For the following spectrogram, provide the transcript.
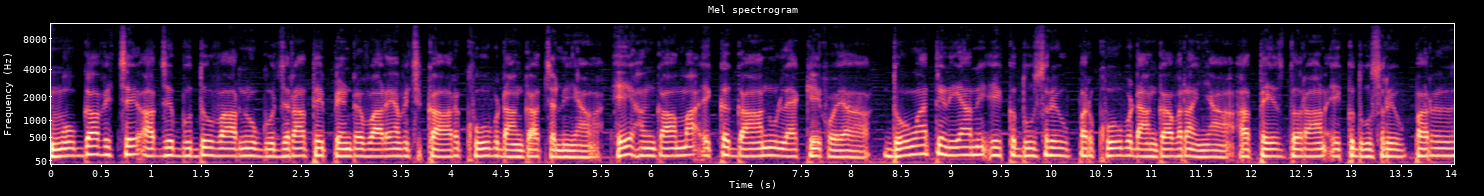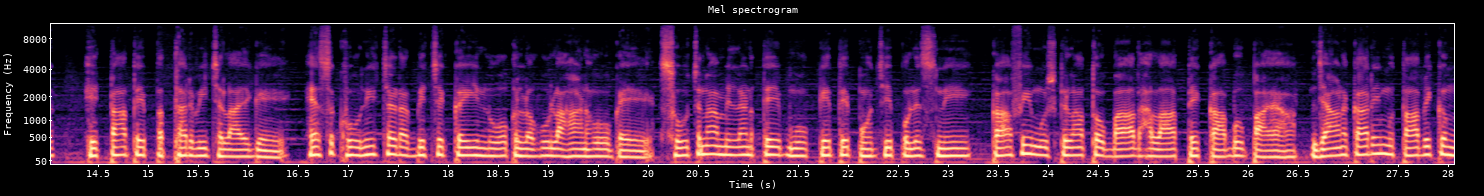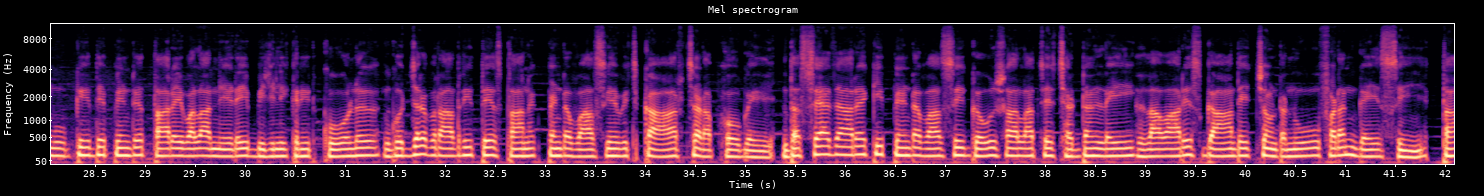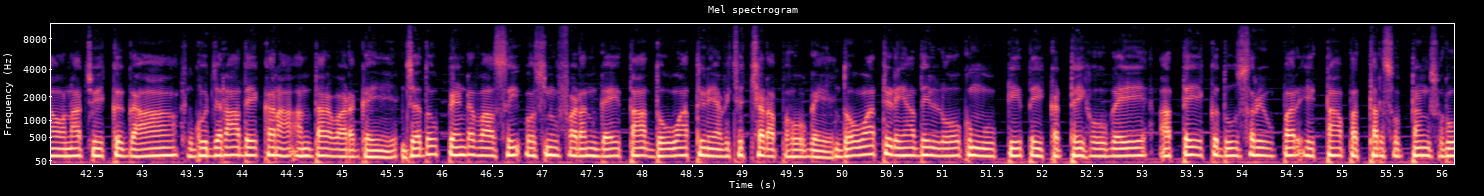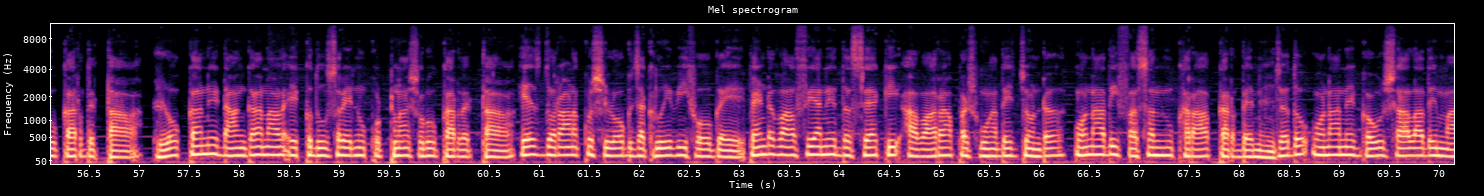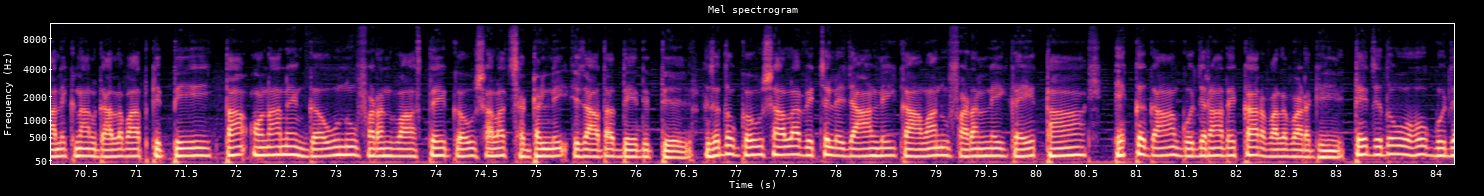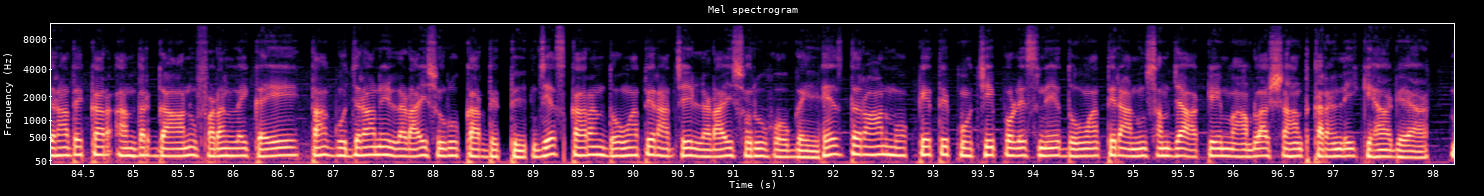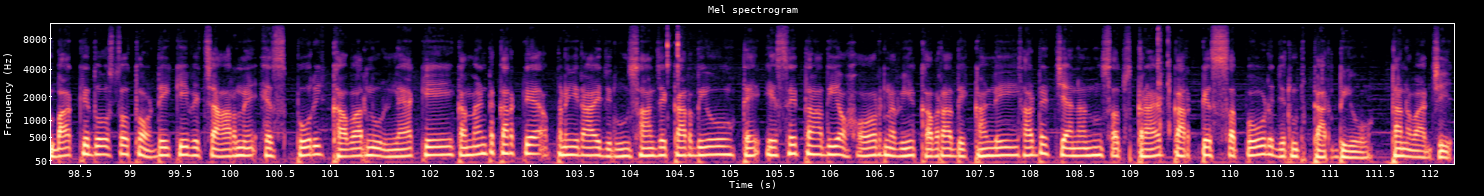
ਮੋਗਾ ਵਿੱਚ ਅੱਜ ਬੁੱਧਵਾਰ ਨੂੰ ਗੁਜਰਾਂ ਤੇ ਪਿੰਡ ਵਾਲਿਆਂ ਵਿਚਕਾਰ ਖੂਬ ਡਾਂਗਾ ਚੱਲੀਆਂ। ਇਹ ਹੰਗਾਮਾ ਇੱਕ ਗਾਂ ਨੂੰ ਲੈ ਕੇ ਹੋਇਆ। ਦੋਵਾਂ ਧਿੜੀਆਂ ਨੇ ਇੱਕ ਦੂਸਰੇ ਉੱਪਰ ਖੂਬ ਡਾਂਗਾ ਵਰਾਈਆਂ ਅਤੇ ਇਸ ਦੌਰਾਨ ਇੱਕ ਦੂਸਰੇ ਉੱਪਰ ਇੱਟਾਂ ਤੇ ਪੱਥਰ ਵੀ ਚਲਾਏ ਗਏ। ਇਸ ਖੂਨੀ ਝੜਪ ਵਿੱਚ ਕਈ ਲੋਕ ਲਹੂ ਲਹਾਨ ਹੋ ਗਏ। ਸੂਚਨਾ ਮਿਲਣ ਤੇ ਮੌਕੇ ਤੇ ਪਹੁੰਚੀ ਪੁਲਿਸ ਨੇ ਕਾਫੀ ਮੁਸ਼ਕਲਾਂ ਤੋਂ ਬਾਅਦ ਹਾਲਾਤ ਤੇ ਕਾਬੂ ਪਾਇਆ। ਜਾਣਕਾਰੀ ਮੁਤਾਬਿਕ ਮੋਗੇ ਦੇ ਪਿੰਡ ਤਾਰੇਵਾਲਾ ਨੇੜੇ ਬਿਜਲੀ ਗ੍ਰਿਡ ਕੋਲ ਗੁੱਜਰ ਬਰਾਦਰੀ ਤੇ ਸਥਾਨਕ ਪਿੰਡ ਵਾਸੀਆਂ ਵਿਚਕਾਰ ਝੜਪ ਹੋ ਗਈ। ਦੱਸਿਆ ਜਾ ਰਿਹਾ ਕਿ ਪਿੰਡ ਵਾਸੀ ਗਊਸ਼ਾਲਾ 'ਚ ਛੱਡਣ ਲਈ ਲਾਵਾਰਿਸ ਗਾਂ ਦੇ ਝੁੰਡ ਨੂੰ ਫੜਨ ਗਏ ਸੀ, ਤਾਂ ਉਹਨਾਂ 'ਚੋਂ ਇੱਕ ਗਾਂ ਗੁਜਰਾਂ ਦੇ ਘਰਾਂ ਅੰਦਰ ਵੜ ਗਈ। ਜਦੋਂ ਪਿੰਡ ਵਾਸੀ ਉਸ ਨੂੰ ਫੜਨ ਗਏ ਤਾਂ ਦੋਵਾਂ ਧਿੜਿਆਂ ਵਿੱਚ ਝੜਪ ਹੋ ਗਈ। ਦੋਵਾਂ ਧਿੜਿਆਂ ਦੇ ਲੋਕ ਮੌਕੇ ਤੇ ਇਕੱਠੇ ਹੋ ਗਏ ਅਤੇ ਇੱਕ ਦੂਸਰੇ ਉੱਪਰ ਇੱਟਾਂ, ਪੱਥਰ ਸੁੱਟਣ ਸ਼ੁਰੂ ਕਰ ਦਿੱਤਾ। ਲੋਕਾਂ ਨੇ ਡਾਂਗਾ ਨਾਲ ਇੱਕ ਦੂਸਰੇ ਨੂੰ ਕੁੱਟਣਾ ਸ਼ੁਰੂ ਕਰ ਦਿੱਤਾ। ਇਸ ਦੌਰਾਨ ਕੁਝ ਲੋਕ ਜ਼ਖਮੀ ਵੀ ਹੋ ਗਏ। ਪਿੰਡ ਵਾਸੀਆਂ ਨੇ ਦੱਸਿਆ ਕਿ ਆਵਾਰਾ ਪਸ਼ੂਆਂ ਦੇ ਝੁੰਡ ਉਹਨਾਂ ਦੀ ਫਸਲ ਨੂੰ ਖਰਾਬ ਕਰਦੇ ਨੇ। ਜਦੋਂ ਉਹਨਾਂ ਨੇ ਗਊਸ਼ਾਲਾ ਦੇ ਮਾਲਕ ਨਾਲ ਗੱਲਬਾਤ ਕੀਤੀ, ਤਾਂ ਉਹਨਾਂ ਨੇ ਗਊ ਨੂੰ ਫੜਨ ਵਾਸਤੇ ਗਊਸ਼ਾਲਾ ਛੱਡਣ ਲਈ ਇਜਾਜ਼ਤ ਦੇ ਦਿੱਤੀ। ਜਦੋਂ ਗਊਸ਼ਾਲਾ ਵਿੱਚ ਲਿਜਾਣ ਲਈ ਗਾਵਾਂ ਨੂੰ ਫੜਨ ਲਈ ਗਏ, ਤਾਂ ਇੱਕ ਗਾਂ ਗੁਜਰਾਂ ਦੇ ਘਰ ਵੱਲ ਵੜ ਗਈ ਤੇ ਜਦੋਂ ਉਹ ਗੁਜਰਾਂ ਦੇ ਘਰ ਅੰਦਰ ਗਾਂ ਨੂੰ ਫੜਨ ਲਈ ਗਏ ਤਾਂ ਗੁਜਰਾਂ ਨੇ ਲੜਾਈ ਸ਼ੁਰੂ ਕਰ ਦਿੱਤੀ ਜਿਸ ਕਾਰਨ ਦੋਵਾਂ ਧਿਰਾਂ 'ਚ ਲੜਾਈ ਸ਼ੁਰੂ ਹੋ ਗਈ ਇਸ ਦੌਰਾਨ ਮੌਕੇ ਤੇ ਪਹੁੰਚੀ ਪੁਲਿਸ ਨੇ ਦੋਵਾਂ ਧਿਰਾਂ ਨੂੰ ਸਮਝਾ ਕੇ ਮਾਮਲਾ ਸ਼ਾਂਤ ਕਰਨ ਲਈ ਕਿਹਾ ਗਿਆ ਬਾਕੀ ਦੋਸਤੋ ਤੁਹਾਡੇ ਕੀ ਵਿਚਾਰ ਨੇ ਇਸ ਪੂਰੀ ਖਬਰ ਨੂੰ ਲੈ ਕੇ ਕਮੈਂਟ ਕਰਕੇ ਆਪਣੀ رائے ਜ਼ਰੂਰ ਸਾਂਝੇ ਕਰ ਦਿਓ ਤੇ ਇਸੇ ਤਰ੍ਹਾਂ ਦੀਆਂ ਹੋਰ ਨਵੀਆਂ ਖਬਰਾਂ ਦੇਖਣ ਲਈ ਸਾਡੇ ਚੈਨਲ ਨੂੰ ਸਬਸਕ੍ਰਾਈਬ ਕਰਕੇ ਸਪੋਰਟ ਜ਼ਰੂਰ ਕਰ ਦਿਓ ਧੰਨਵਾਦ ਜੀ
